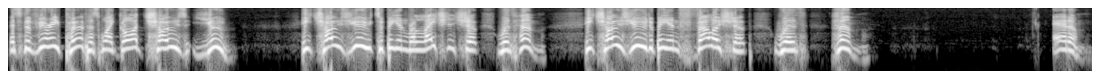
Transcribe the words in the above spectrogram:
It's the very purpose why God chose you. He chose you to be in relationship with Him. He chose you to be in fellowship with Him. Adam,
